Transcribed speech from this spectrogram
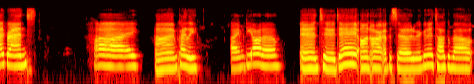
Hi, friends. Hi, I'm Kylie. I'm Diana. And today on our episode, we're going to talk about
